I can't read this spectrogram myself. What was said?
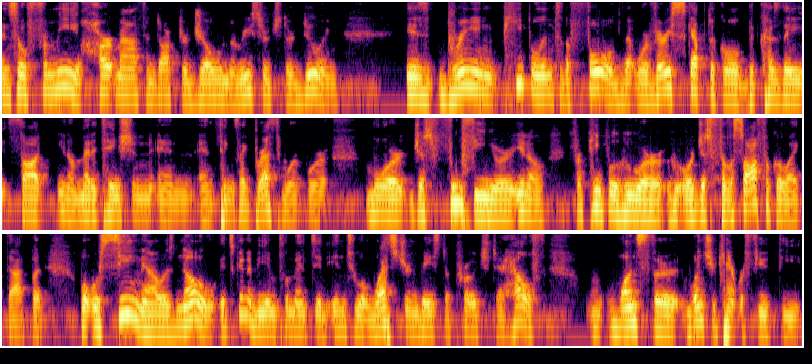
And so for me, HeartMath and Dr. Joe and the research they're doing is bringing people into the fold that were very skeptical because they thought you know meditation and and things like breath work were more just foofy or you know for people who are who are just philosophical like that but what we're seeing now is no it's going to be implemented into a western based approach to health once the once you can't refute the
